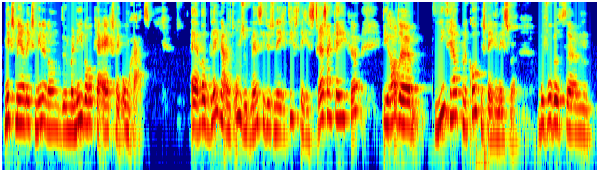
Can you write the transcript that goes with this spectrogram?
niks meer niks minder dan de manier waarop jij ergens mee omgaat. En wat bleek nou uit het onderzoek? Mensen die dus negatief tegen stress aankeken, die hadden niet helpende kopingsmechanismen. Bijvoorbeeld um,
